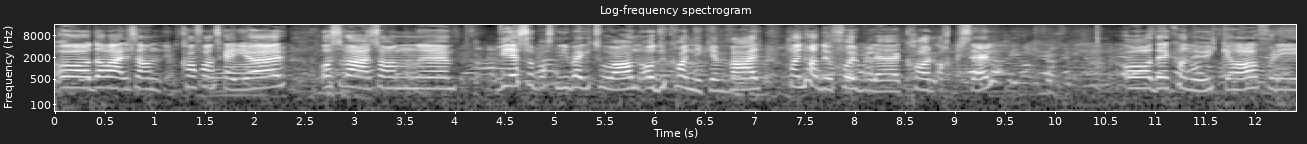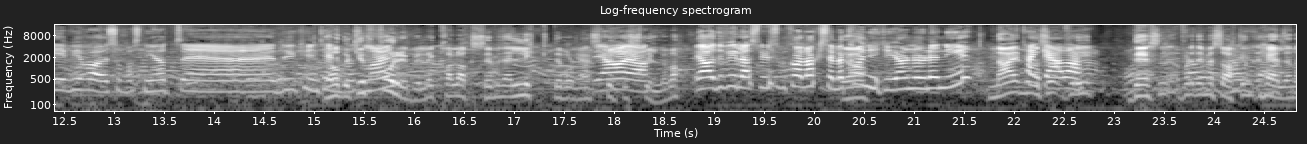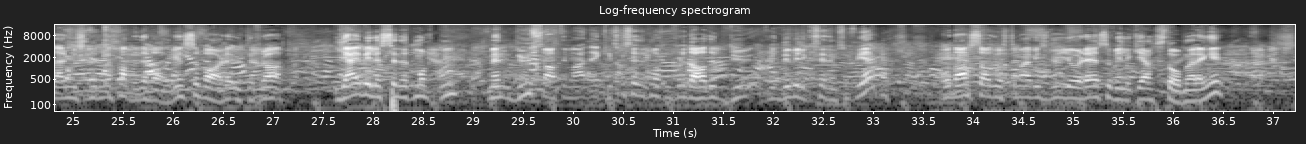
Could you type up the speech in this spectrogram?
Og da var jeg litt sånn, hva faen skal jeg gjøre? Og så var jeg sånn, eh, vi er såpass nye begge to, og du kan ikke være Han hadde jo forbildet Carl Aksel. Og det kan du ikke ha, fordi vi var jo såpass nye at uh, du kunne Jeg telle hadde på ikke som meg. forbilde Karl Aksel, men jeg likte hvordan han spilte Ja, ja. spillet, da. Ja, du ville ha spilt som Karl Aksel, men Ja. kan du ikke gjøre når du er ny. Nei, men altså, jeg fordi det, fordi det med saken, hele den der muskelen vi hadde det valget, så var det ut ifra Jeg ville sende ut Morten, men du sa til meg at jeg ikke skulle sende ut Morten, for da hadde du Du ville ikke sende inn Sofie. Og da sa du også til meg hvis du gjør det, så vil ikke jeg stå med deg lenger.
